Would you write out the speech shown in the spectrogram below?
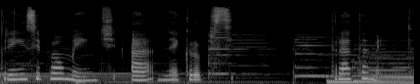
principalmente a necropsia. Tratamento:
